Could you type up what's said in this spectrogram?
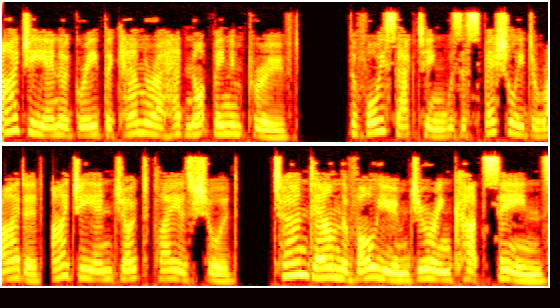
IGN agreed the camera had not been improved. The voice acting was especially derided. IGN joked players should turn down the volume during cut scenes,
